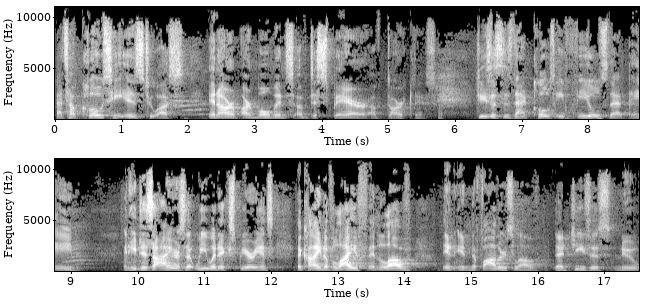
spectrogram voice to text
That's how close he is to us in our, our moments of despair, of darkness. Huh? Jesus is that close, he feels that pain. And he desires that we would experience the kind of life and love in, in the Father's love that Jesus knew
